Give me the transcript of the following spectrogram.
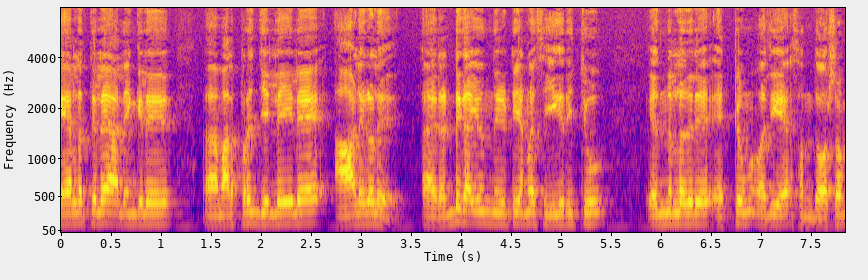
കേരളത്തിലെ അല്ലെങ്കിൽ മലപ്പുറം ജില്ലയിലെ ആളുകൾ രണ്ട് കൈയും നീട്ടി ഞങ്ങളെ സ്വീകരിച്ചു. എന്നുള്ളതിൽ ഏറ്റവും വലിയ സന്തോഷം.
